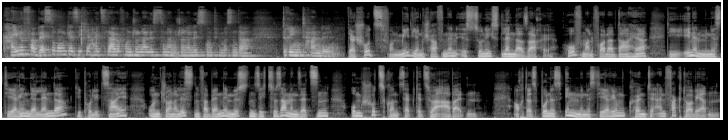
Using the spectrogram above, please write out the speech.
keine Verbesserung der Sicherheitslage von Journalistinnen und Journalisten und wir müssen da dringend handeln. Der Schutz von Medienschaffenden ist zunächst Ländersache. Hofmann fordert daher, die Innenministerien der Länder, die Polizei und Journalistenverbände müssten sich zusammensetzen, um Schutzkonzepte zu erarbeiten. Auch das Bundesinnenministerium könnte ein Faktor werden.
